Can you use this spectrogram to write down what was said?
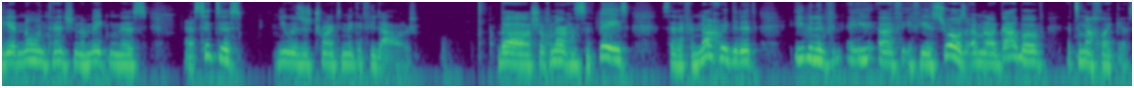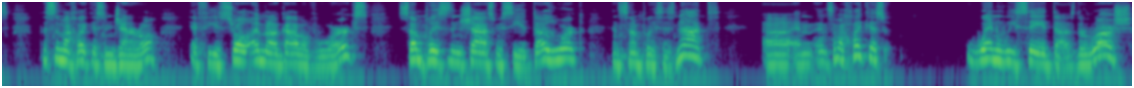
He had no intention of making this as tzitzis. He was just trying to make a few dollars. The Shulchan Aruch and Sif said if a Nachri did it, even if if, if Yisrael is Omer al Gabov, it's a machlekes. This is a machlekes in general. If Yisrael Omer al Gabov works, some places in Shas we see it does work, and some places not. Uh, and and some machlekes when we say it does. The Rosh,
